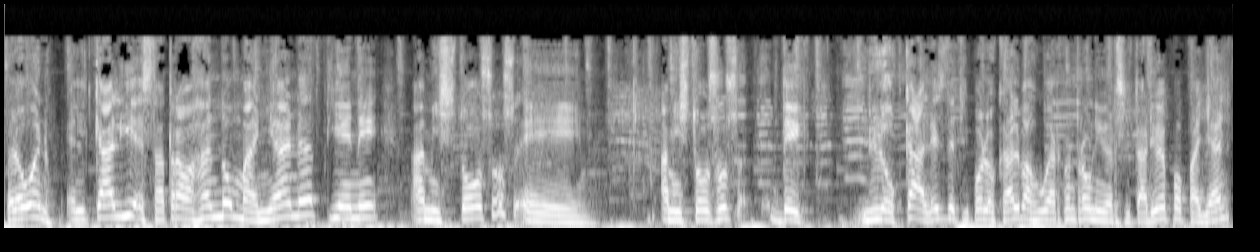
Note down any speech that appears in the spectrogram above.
Pero bueno, el Cali está trabajando, mañana tiene amistosos, eh, amistosos de locales, de tipo local, va a jugar contra Universitario de Popayán.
